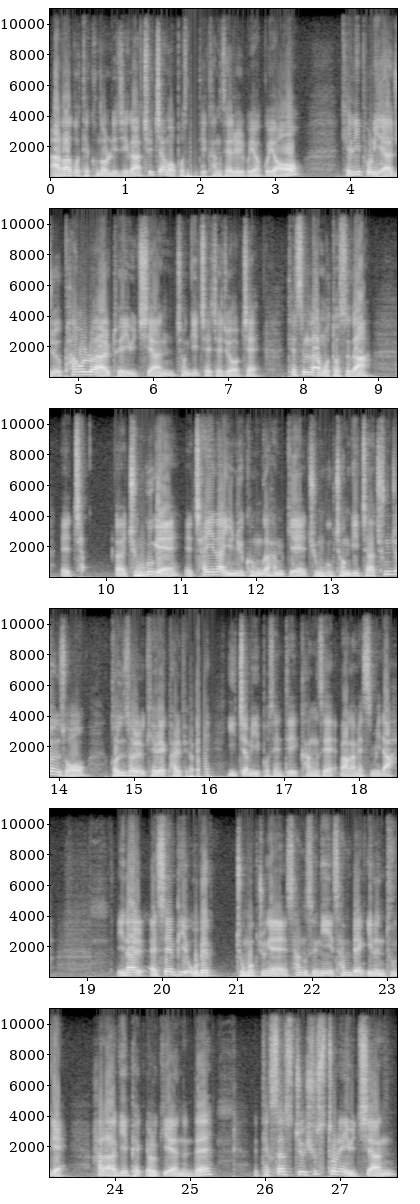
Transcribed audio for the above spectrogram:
아바고 테크놀리지가 7.5% 강세를 보였고요. 캘리포니아주 파울로 알토에 위치한 전기체 제조업체 테슬라 모터스가 차, 어, 중국의 차이나 유니콤과 함께 중국 전기차 충전소 건설 계획 발표에 2.2% 강세 마감했습니다. 이날 S&P 500 종목 중에 상승이 372개, 하락이 110개였는데 텍사스주 휴스톤에 위치한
